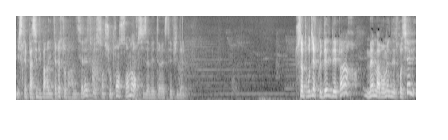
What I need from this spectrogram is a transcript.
Ils seraient passés du paradis terrestre au paradis céleste sans souffrance, sans mort, s'ils avaient été restés fidèles. Tout ça pour dire que dès le départ, même avant même d'être au ciel,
